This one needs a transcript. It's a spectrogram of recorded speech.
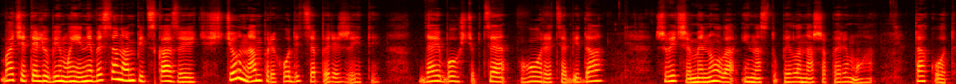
Бачите, любі мої небеса нам підказують, що нам приходиться пережити. Дай Бог, щоб це горе, ця біда швидше минула і наступила наша перемога. Так от,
